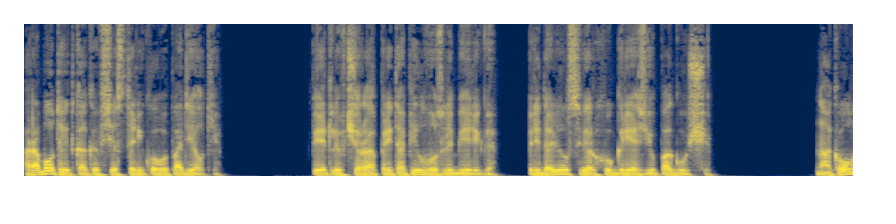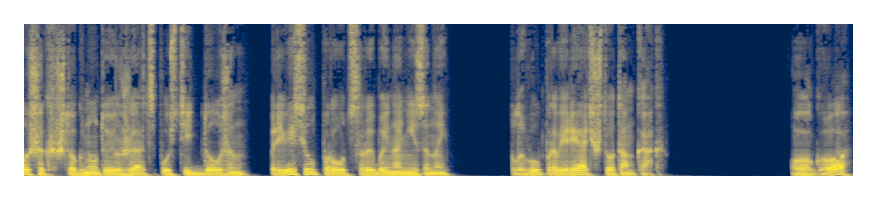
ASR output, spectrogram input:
Работает, как и все стариковы поделки. Петлю вчера притопил возле берега, придавил сверху грязью погуще. На колышек, что гнутую жертв спустить должен, привесил пруд с рыбой нанизанной. Плыву проверять, что там как. Ого!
